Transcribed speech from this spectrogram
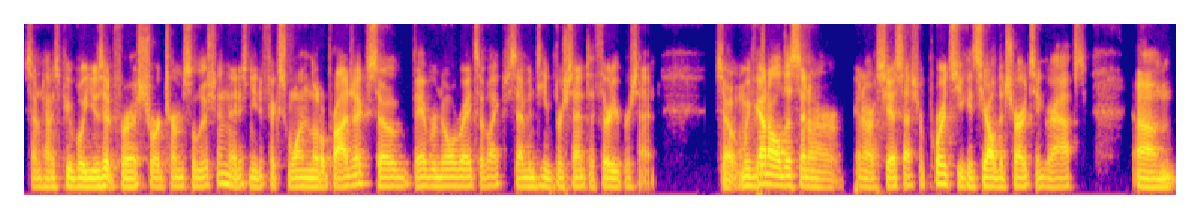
Sometimes people use it for a short-term solution. They just need to fix one little project. So they have renewal rates of like 17% to 30%. So we've got all this in our in our CSS reports. You can see all the charts and graphs. Um,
